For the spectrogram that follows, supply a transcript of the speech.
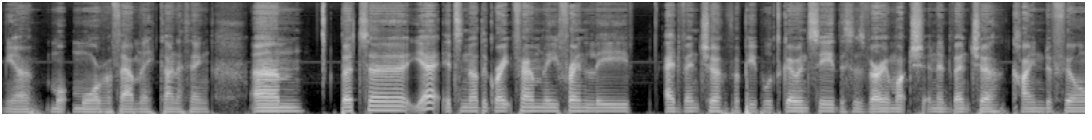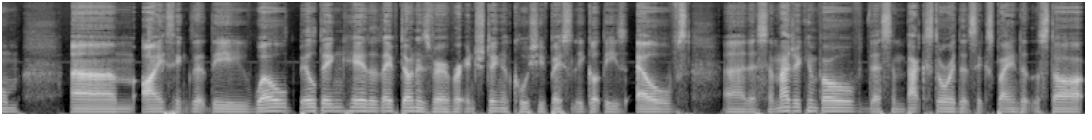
you know, more, more of a family kind of thing. Um, but uh, yeah, it's another great family-friendly adventure for people to go and see. This is very much an adventure kind of film. Um, I think that the world building here that they've done is very, very interesting. Of course, you've basically got these elves. Uh, there's some magic involved. There's some backstory that's explained at the start,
